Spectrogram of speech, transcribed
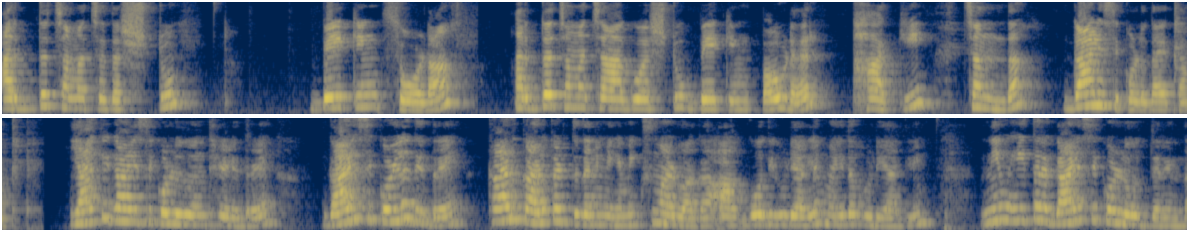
ಅರ್ಧ ಚಮಚದಷ್ಟು ಬೇಕಿಂಗ್ ಸೋಡಾ, ಅರ್ಧ ಚಮಚ ಆಗುವಷ್ಟು ಬೇಕಿಂಗ್ ಪೌಡರ್ ಹಾಕಿ ಚಂದ ಆಯಿತಾ ಯಾಕೆ ಗಾಳಿಸಿಕೊಳ್ಳೋದು ಅಂತ ಹೇಳಿದ್ರೆ ಗಾಳಿಸಿಕೊಳ್ಳದಿದ್ದರೆ ಕಾಳು ಕಾಳು ಕಟ್ತದೆ ನಿಮಗೆ ಮಿಕ್ಸ್ ಮಾಡುವಾಗ, ಆ ಗೋಧಿ ಹುಡಿ ಆಗಲಿ, ಮೈದಾ ಹುಡಿ ಆಗಲಿ. ನೀವು ಈ ಥರ ಗಾಳಿಸಿಕೊಳ್ಳುವುದರಿಂದ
